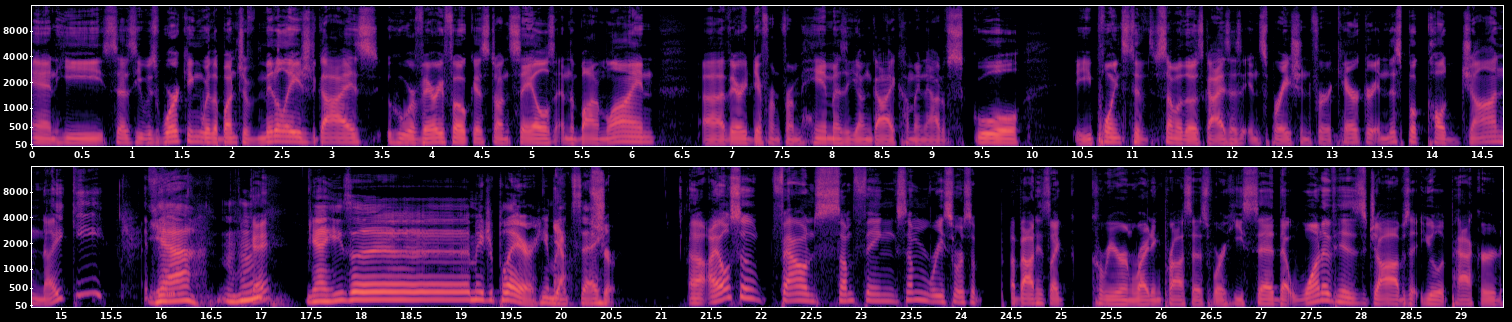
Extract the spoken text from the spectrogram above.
and he says he was working with a bunch of middle-aged guys who were very focused on sales and the bottom line. Uh, very different from him as a young guy coming out of school. He points to some of those guys as inspiration for a character in this book called John Nike. Yeah. mhm. Okay. Yeah, he's a major player, you might yeah, say. Sure. Uh, I also found something, some resource about his like career and writing process where he said that one of his jobs at Hewlett Packard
